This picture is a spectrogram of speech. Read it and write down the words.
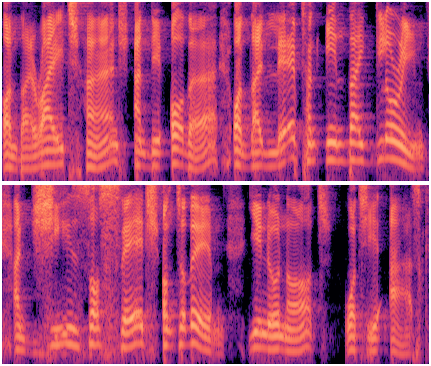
on thy right hand and the other on thy left hand in thy glory. And Jesus said unto them, ye know not what ye ask.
